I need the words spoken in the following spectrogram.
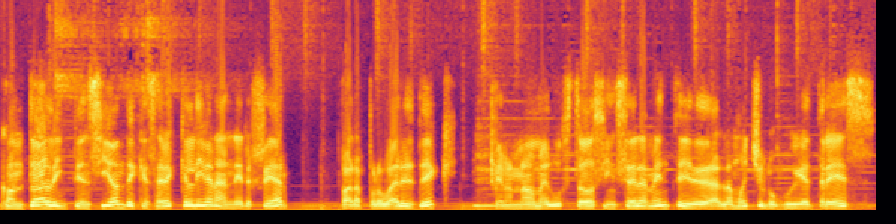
con toda la intención de que sabía que le iban a nerfear para probar el deck, pero no me gustó, sinceramente. A lo mucho lo jugué tres,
